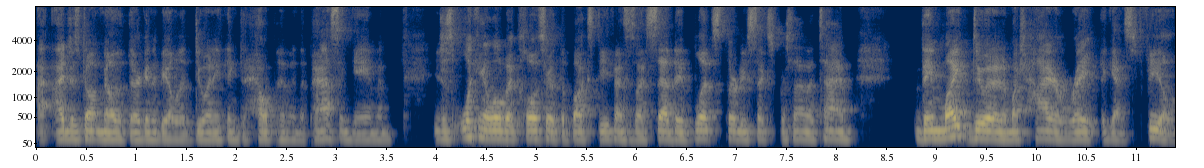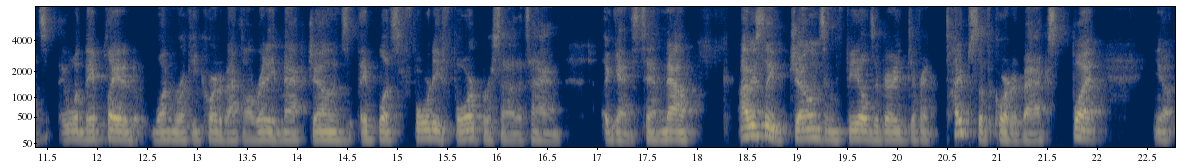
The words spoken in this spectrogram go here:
i, I just don't know that they're going to be able to do anything to help him in the passing game. And just looking a little bit closer at the bucs defense as i said they blitz 36% of the time. They might do it at a much higher rate against fields. When they played one rookie quarterback already mac jones. They blitzed 44% of the time against him. Now obviously jones and fields are very different types of quarterbacks but you know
